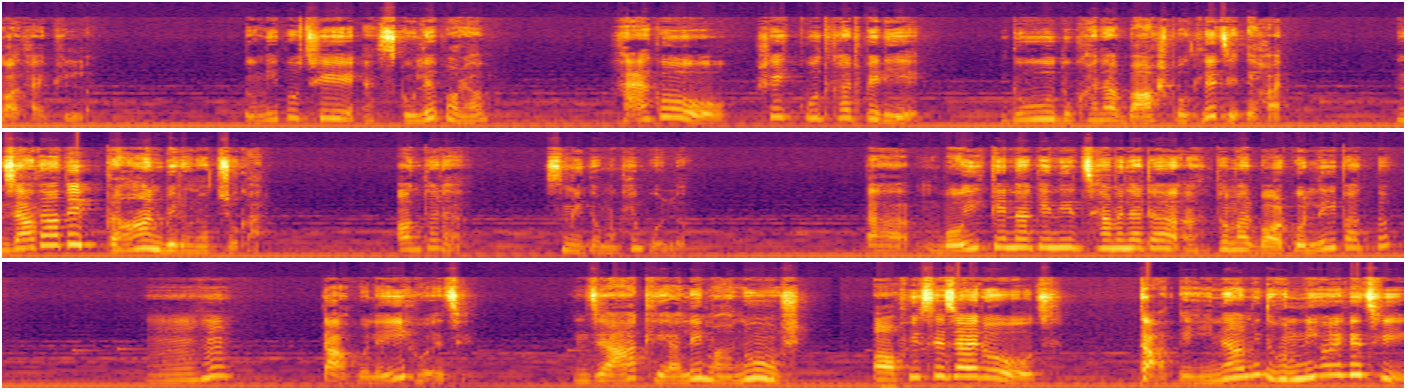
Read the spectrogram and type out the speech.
কথায় ফিরল তুমি বুঝি স্কুলে পড়াও? হ্যাঁ গো সেই কুদঘাট পেরিয়ে দু দুখানা বাস পুতলে যেতে হয়। যাতায়াতে প্রাণ বেরোনোর জোগাড়। অন্তরা স্মিত মুখে বলল "তা, বই কেনা কেনির ঝামেলাটা তোমার বর করলেই পারত? হুম, তাহলেই হয়েছে। যা খেয়ালি মানুষ, অফিসে যায় রোজ, তাতেই না আমি ধন্যী হয়ে গেছি।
